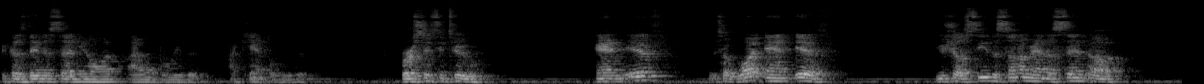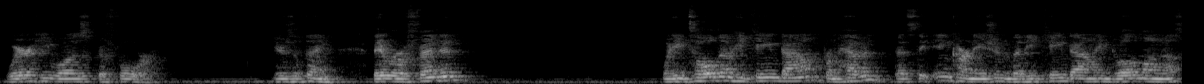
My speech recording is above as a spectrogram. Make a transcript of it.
because they just said, you know what, I won't believe it. I can't believe it. Verse 62. And if, so what and if you shall see the Son of Man ascend up where he was before. Here's the thing. They were offended when he told them he came down from heaven. That's the incarnation, that he came down, he dwelt among us.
